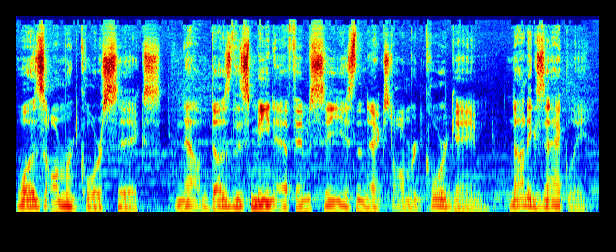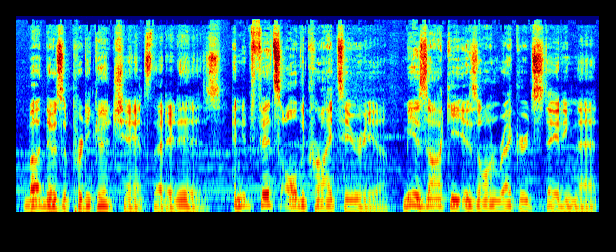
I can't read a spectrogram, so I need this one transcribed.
was Armored Core 6. Now, does this mean FMC is the next Armored Core game? Not exactly, but there's a pretty good chance that it is. And it fits all the criteria. Miyazaki is on record stating that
